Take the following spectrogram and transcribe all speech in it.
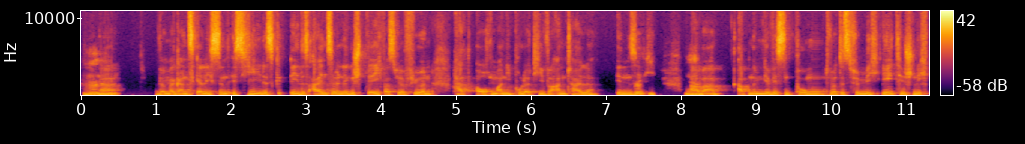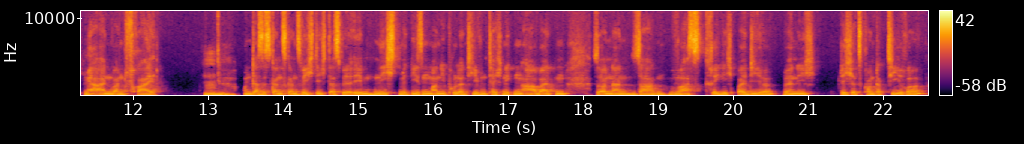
Mhm. Ja, wenn wir ganz ehrlich sind, ist jedes, jedes einzelne Gespräch, was wir führen, hat auch manipulative Anteile in sich. Ja. Aber ab einem gewissen Punkt wird es für mich ethisch nicht mehr einwandfrei. Mhm. Und das ist ganz, ganz wichtig, dass wir eben nicht mit diesen manipulativen Techniken arbeiten, sondern sagen, was kriege ich bei dir, wenn ich dich jetzt kontaktiere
